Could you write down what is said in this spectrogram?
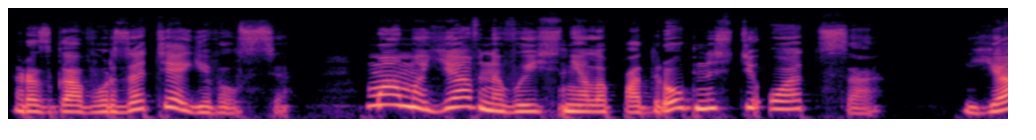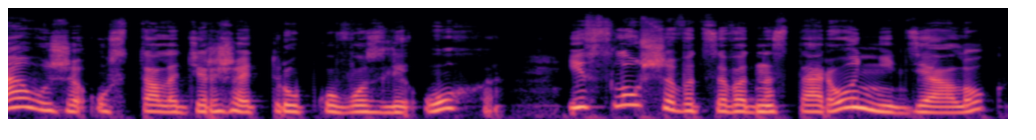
Разговор затягивался. Мама явно выясняла подробности у отца. Я уже устала держать трубку возле уха и вслушиваться в односторонний диалог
